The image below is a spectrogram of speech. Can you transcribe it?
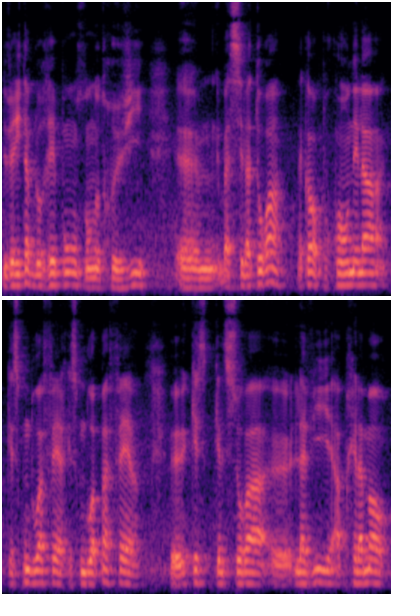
de véritables réponses dans notre vie, euh, bah, c'est la Torah, d'accord Pourquoi on est là Qu'est-ce qu'on doit faire Qu'est-ce qu'on ne doit pas faire Euh, qu'est-ce- Quelle sera euh, la vie après la mort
